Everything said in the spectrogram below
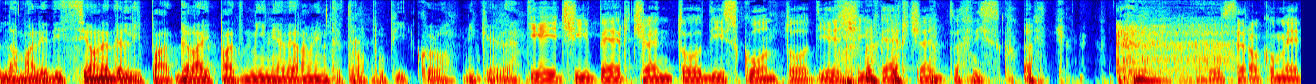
La maledizione dell'iPad, dell'iPad mini è veramente troppo piccolo, Michele. 10% di sconto, 10% di sconto. Userò come,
